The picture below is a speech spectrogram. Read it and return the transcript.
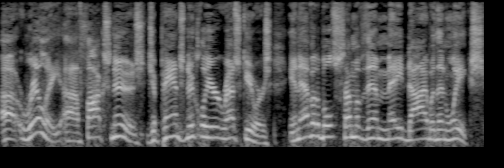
uh, really, uh, Fox News, Japan's nuclear rescuers, inevitable, some of them may die within weeks.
